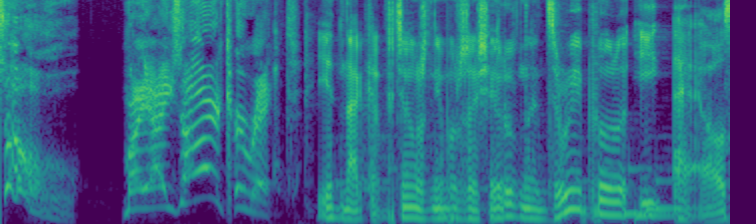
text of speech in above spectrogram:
So, my eyes are correct. jednak wciąż nie może się równać z Ripple i EOS.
